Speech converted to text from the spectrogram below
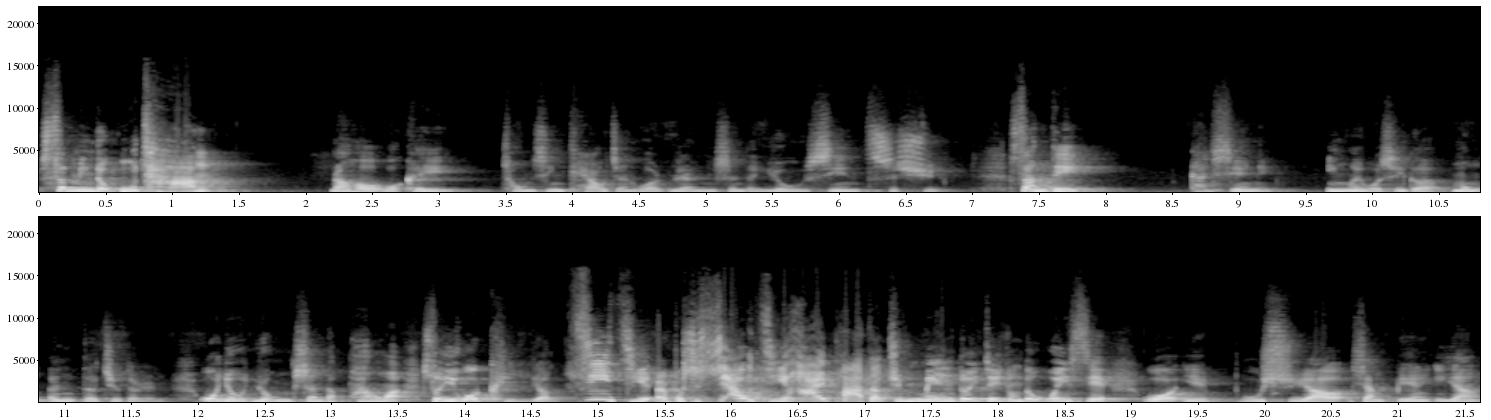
生命的无常，然后我可以。重新调整我人生的优先次序。上帝，感谢你，因为我是一个蒙恩得救的人，我有永生的盼望，所以我可以要积极而不是消极、害怕的去面对这种的威胁。我也不需要像别人一样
